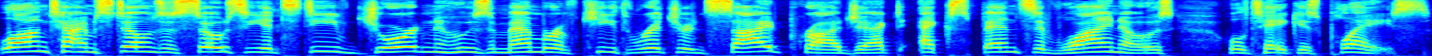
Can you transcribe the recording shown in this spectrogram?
Longtime Stones associate Steve Jordan, who's a member of Keith Richards' side project, Expensive Winos, will take his place.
